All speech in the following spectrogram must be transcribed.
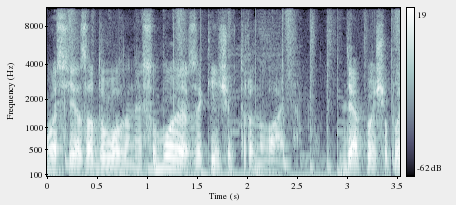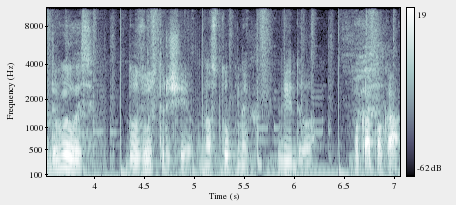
Ось я задоволений собою, закінчив тренування. Дякую, що подивились. До зустрічі в наступних відео. Пока-пока.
